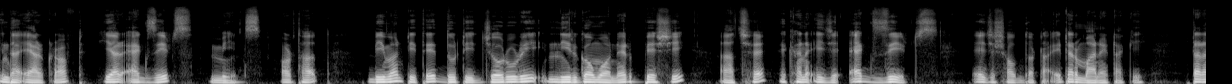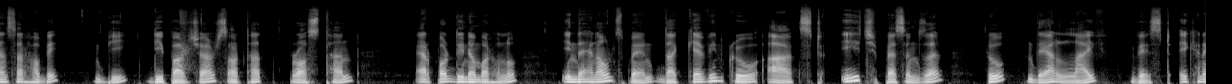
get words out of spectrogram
in the aircraft here exits means অর্থাৎ বিমানটিতে দুটি জরুরি নির্গমনের বেশি আছে। এখানে এই যে এক্সিটস এই যে শব্দটা, এটার মানেটা কি? এটার অ্যান্সার হবে বি ডিপারচার্স অর্থাৎ প্রস্থান। এরপর দুই নম্বর হলো in the announcement the cabin crew আক্সড each passenger to their life vest এখানে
